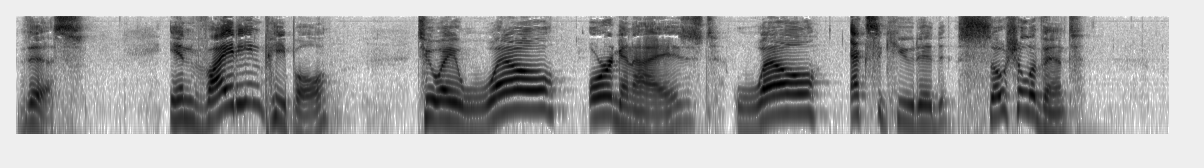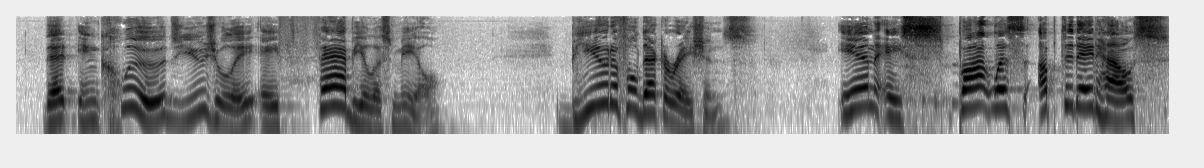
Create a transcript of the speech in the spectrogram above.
this inviting people to a well organized, well executed social event that includes usually a fabulous meal, beautiful decorations, in a spotless, up to date house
